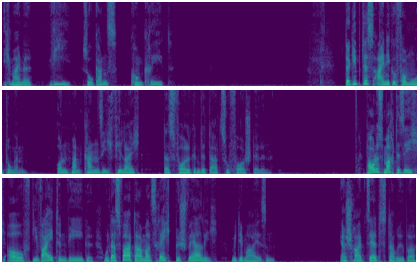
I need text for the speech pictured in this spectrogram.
Ich meine, wie, so ganz konkret? Da gibt es einige Vermutungen, und man kann sich vielleicht das Folgende dazu vorstellen. Paulus machte sich auf die weiten Wege, und das war damals recht beschwerlich mit dem Reisen. Er schreibt selbst darüber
